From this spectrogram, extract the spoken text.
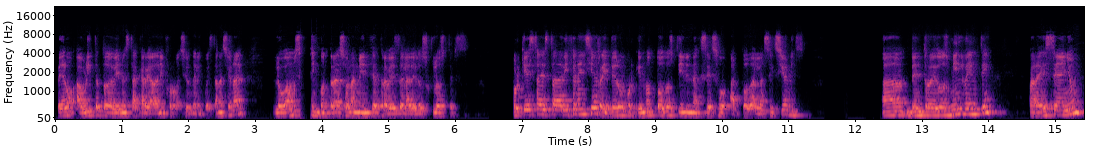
pero ahorita todavía no está cargada la información de la encuesta nacional. Lo vamos a encontrar solamente a través de la de los clusters. ¿Por qué está esta diferencia? Reitero, porque no todos tienen acceso a todas las secciones. Ah, dentro de 2020, para este año,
